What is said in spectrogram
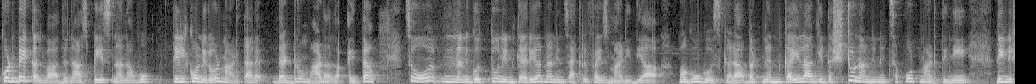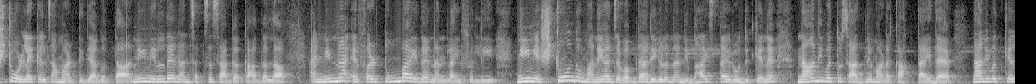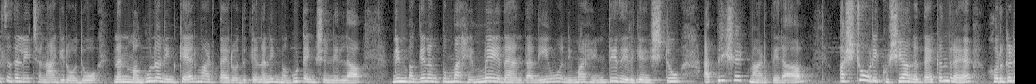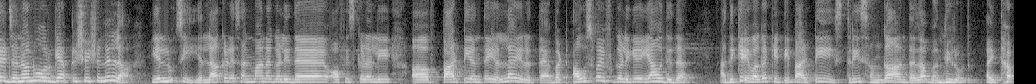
ಕೊಡಬೇಕಲ್ವಾ ಅದನ್ನು, ಆ ಸ್ಪೇಸ್ನ ನಾವು? ತಿಳ್ಕೊಂಡಿರೋರು ಮಾಡ್ತಾರೆ. ದಡ್ರು ಮಾಡಲ್ಲ, ಆಯಿತಾ? ಸೊ ನನಗೆ ಗೊತ್ತು ನಿನ್ನ ಕೆರಿಯರ್ನ ನೀನು ಸ್ಯಾಕ್ರಿಫೈಸ್ ಮಾಡಿದ್ಯಾ ಮಗುಗೋಸ್ಕರ? ಬಟ್ ನನ್ನ ಕೈಲಾಗಿದ್ದಷ್ಟು ನಾನು ನಿನಗೆ ಸಪೋರ್ಟ್ ಮಾಡ್ತೀನಿ. ನೀನು ಎಷ್ಟು ಒಳ್ಳೆ ಕೆಲಸ ಮಾಡ್ತಿದ್ಯಾ ಗೊತ್ತಾ? ನೀನು ಇಲ್ಲದೆ ನಾನು ಸಕ್ಸಸ್ ಆಗೋಕ್ಕಾಗಲ್ಲ. ಆ್ಯಂಡ್ ನಿನ್ನ ಎಫರ್ಟ್ ತುಂಬ ಇದೆ ನನ್ನ ಲೈಫಲ್ಲಿ. ನೀನು ಎಷ್ಟೊಂದು ಮನೆಯ ಜವಾಬ್ದಾರಿಗಳನ್ನು ನಿಭಾಯಿಸ್ತಾ ಇರೋದಕ್ಕೇ ನಾನಿವತ್ತು ಸಾಧನೆ ಮಾಡೋಕ್ಕಾಗ್ತಾ ಇದೆ. ನಾನಿವತ್ತು ಕೆಲಸದಲ್ಲಿ ಚೆನ್ನಾಗಿರೋದು. ನನ್ನ ಮಗುನ ನೀನು ಕೇರ್ ಮಾಡ್ತಾ ಇರೋದಕ್ಕೆ ನನಗೆ ಮಗು ಟೆನ್ಷನ್ ಇಲ್ಲ. ನಿನ್ನ ಬಗ್ಗೆ ನಂಗೆ ತುಂಬ ಹೆಮ್ಮೆ ಇದೆ ಅಂತ ನೀವು ನಿಮ್ಮ ಹೆಂಡತಿದಿರಿಗೆ ಎಷ್ಟು ಅಪ್ರಿಷಿಯೇಟ್ ಮಾಡ್ತೀರಾ? ಅಷ್ಟು ಅವ್ರಿಗೆ ಖುಷಿ ಆಗುತ್ತೆ. ಯಾಕಂದರೆ ಹೊರಗಡೆ ಜನನೂ ಅವ್ರಿಗೆ ಅಪ್ರಿಷಿಯೇಷನ್ ಇಲ್ಲ. ಎಲ್ಲೂ ಸಿ, ಎಲ್ಲ ಕಡೆ ಸನ್ಮಾನಗಳಿದೆ, ಆಫೀಸ್ಗಳಲ್ಲಿ ಪಾರ್ಟಿ ಅಂತ ಎಲ್ಲ ಇರುತ್ತೆ. ಬಟ್ ಹೌಸ್ ವೈಫ್ಗಳಿಗೆ ಯಾವುದಿದೆ? ಅದಕ್ಕೆ ಇವಾಗ ಕಿಟಿ ಪಾರ್ಟಿ ಸ್ತ್ರೀ ಸಂಘ ಅಂತೆಲ್ಲ ಬಂದಿರೋದು, ಆಯಿತಾ?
